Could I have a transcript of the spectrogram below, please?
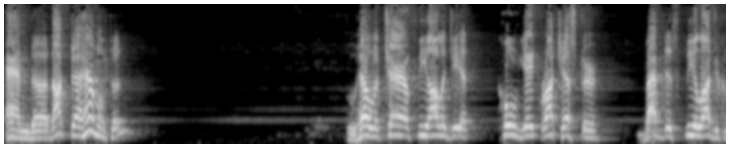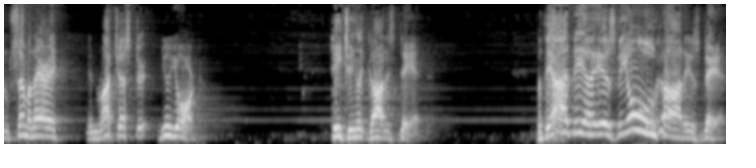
And uh, Dr. Hamilton, who held a chair of theology at Colgate Rochester Baptist Theological Seminary in Rochester, New York, teaching that God is dead. But the idea is the old God is dead.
